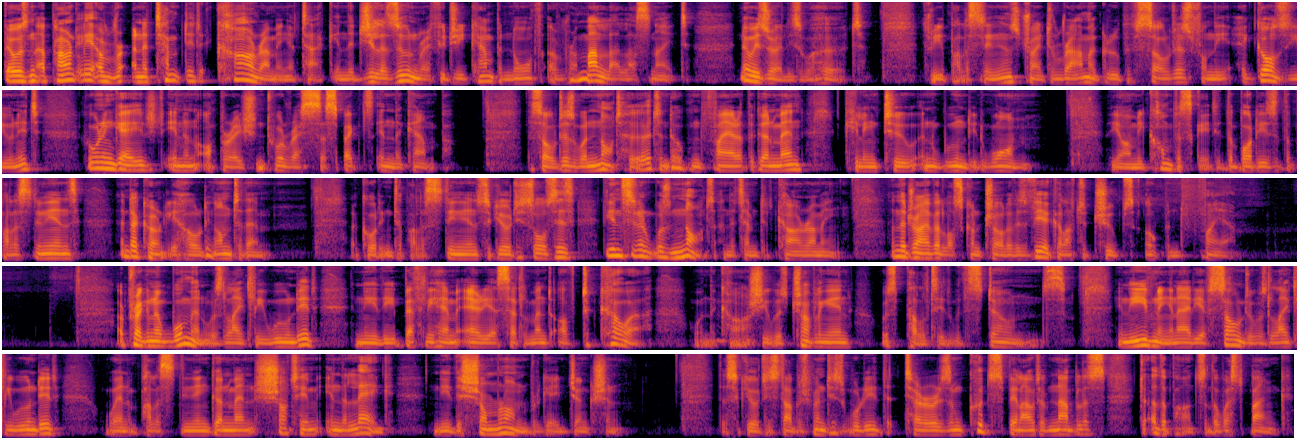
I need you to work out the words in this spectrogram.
There was an, apparently a, an attempted car ramming attack in the Gilazun refugee camp north of Ramallah last night. No Israelis were hurt. Three Palestinians tried to ram a group of soldiers from the Egoz unit who were engaged in an operation to arrest suspects in the camp. The soldiers were not hurt and opened fire at the gunmen, killing two and wounded one. The army confiscated the bodies of the Palestinians and are currently holding on to them. According to Palestinian security sources, the incident was not an attempted car ramming, and the driver lost control of his vehicle after troops opened fire. A pregnant woman was lightly wounded near the Bethlehem area settlement of Tekoa when the car she was travelling in was pelted with stones. In the evening, an IDF soldier was lightly wounded when Palestinian gunmen shot him in the leg near the Shomron Brigade junction. The security establishment is worried that terrorism could spill out of Nablus to other parts of the West Bank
